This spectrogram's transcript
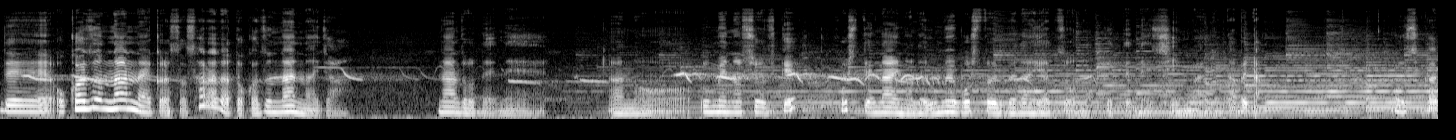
でおかずになんないからさサラダとおかずになんないじゃん。なのでねあの梅の塩漬け干してないので梅干しと呼べないやつをのっけてね新米に食べた。美味しかっ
